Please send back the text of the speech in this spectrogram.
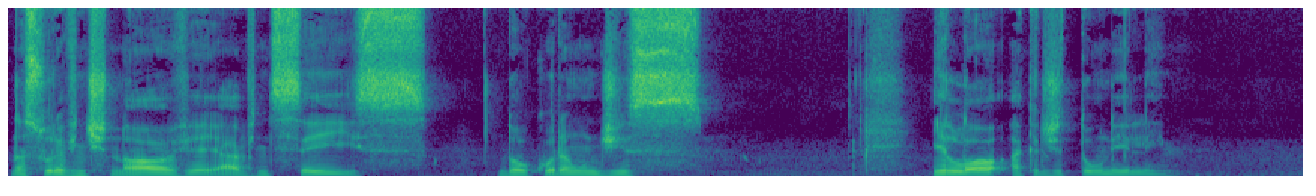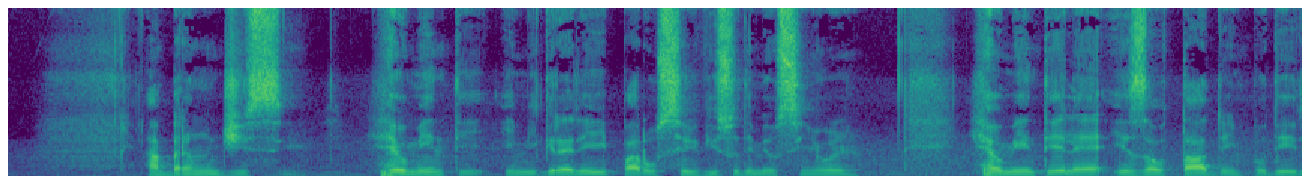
na Sura 29 a 26 do Alcorão diz: Eló acreditou nele. Abraão disse: Realmente emigrarei para o serviço de meu Senhor. Realmente ele é exaltado em poder,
